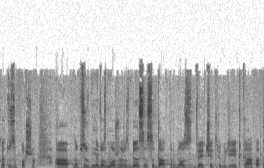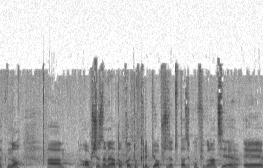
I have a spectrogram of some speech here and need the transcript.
която започна. А, абсолютно невъзможно. Разбира се, се дават прогнози за 2-4 години и така нататък, но а, общия знаменател, който крепи общо взето тази конфигурация е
